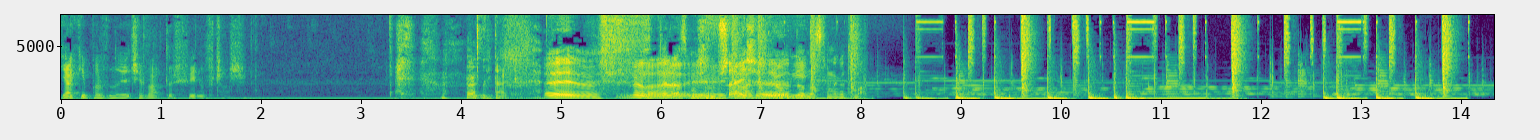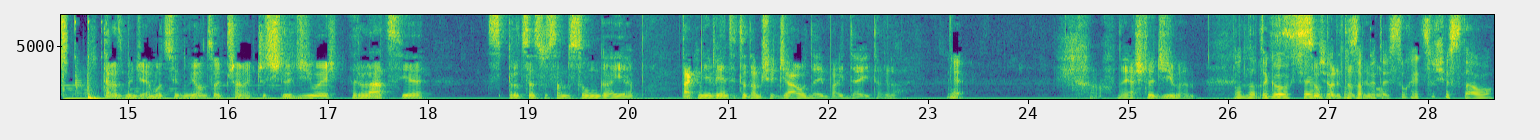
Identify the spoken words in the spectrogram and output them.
jaki porównujecie wartość firm w czasie? tak. Yy, no, no, teraz musimy yy, przejść do następnego tematu. Teraz będzie emocjonująco. Przemek, czy śledziłeś relacje z procesu Samsunga i Apple? tak mniej więcej, co tam się działo day by day i tak dalej. Nie. Ha, no ja śledziłem. No dlatego chciałem Super cię o to, to zapytać. Było. Słuchaj, co się stało?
